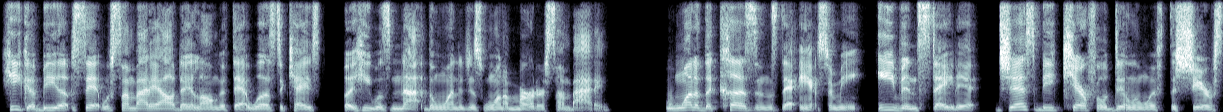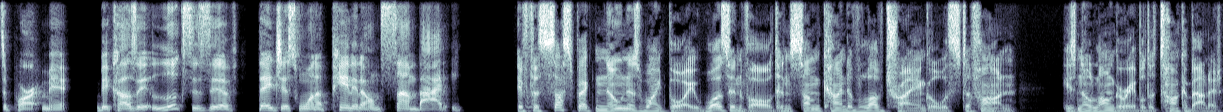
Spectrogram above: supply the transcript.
he could be upset with somebody all day long if that was the case, but he was not the one to just want to murder somebody. One of the cousins that answered me even stated, just be careful dealing with the sheriff's department because it looks as if they just want to pin it on somebody. If the suspect known as White Boy was involved in some kind of love triangle with Stefan, he's no longer able to talk about it.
